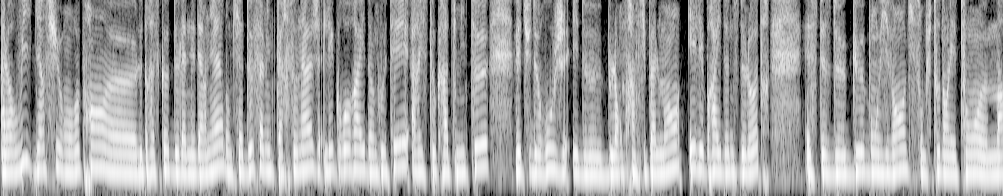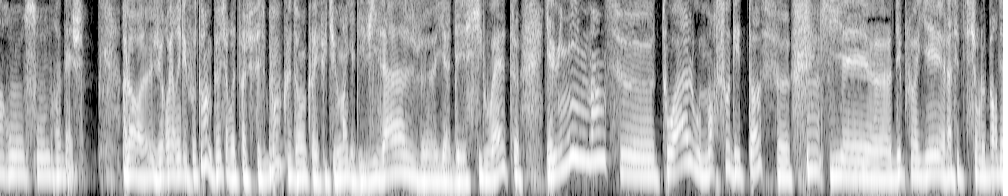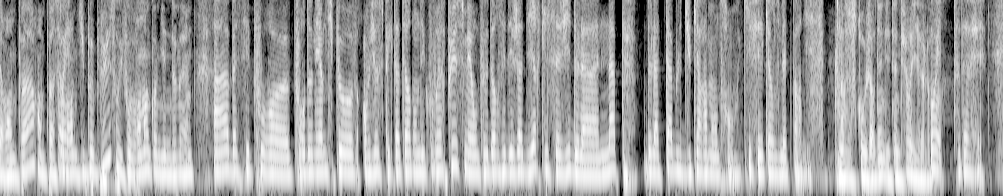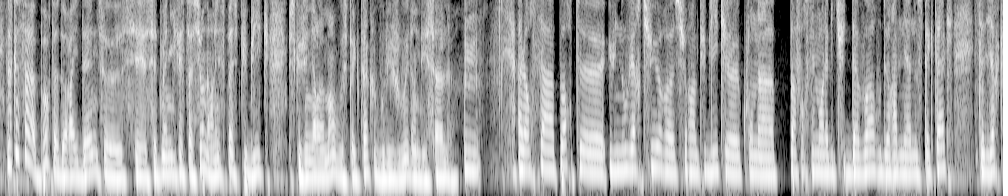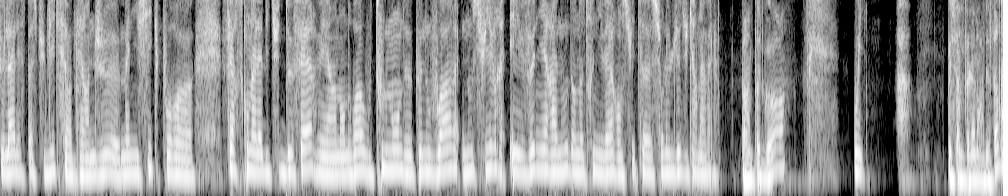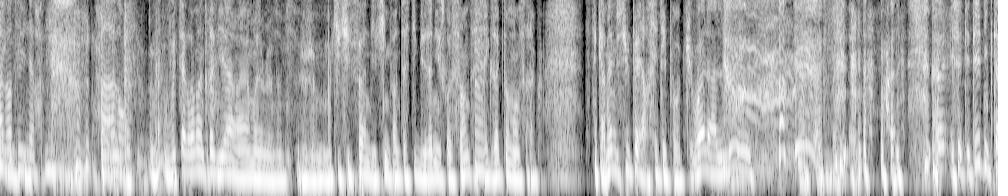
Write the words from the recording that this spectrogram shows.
Alors oui, bien sûr, on reprend euh, le dress code de l'année dernière. Donc il y a deux familles de personnages, les gros rails d'un côté, aristocrates miteux, vêtus de rouge et de blanc principalement, et les Brydens de l'autre, espèce de gueux bons vivants qui sont plutôt dans les tons euh, marron, sombre, beige. Alors, euh, j'ai regardé les photos un peu sur votre page Facebook. Mmh. Donc, effectivement, il y a des visages, euh, il y a des silhouettes. Il y a une immense euh, toile ou morceau d'étoffe mmh. qui est déployée. Là, c'est sur le bord des remparts. On peut en savoir un petit peu plus ou il faut vraiment qu'on vienne demain? Ah, bah c'est pour pour donner un petit peu envie aux spectateurs d'en découvrir plus, mais on peut d'ores et déjà dire qu'il s'agit de la nappe de la table du caramantran qui fait 15 mètres par 10. Ah, ce sera au jardin des teinturiers alors. Oui, tout à fait. Qu'est-ce que ça apporte à Cette manifestation dans l'espace public, puisque généralement vos spectacles, vous les jouez dans des salles hmm. Alors ça apporte euh, une ouverture euh, sur un public euh, qu'on n'a pas forcément l'habitude d'avoir ou de ramener à nos spectacles. C'est-à-dire que là, l'espace public, c'est un terrain de jeu magnifique pour faire ce qu'on a l'habitude de faire, mais un endroit où tout le monde peut nous voir, nous suivre et venir à nous dans notre univers ensuite sur le lieu du carnaval. Un peu de gore? Oui. C'est un peu la marque de fabrique. À 21h. Pas avant. Vous faites ça vraiment très bien. Hein. Moi, qui suis fan des films fantastiques des années 60, c'est exactement ça. C'était quand même super cette époque. Voilà. Le... Et cet été, Nick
